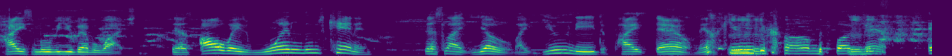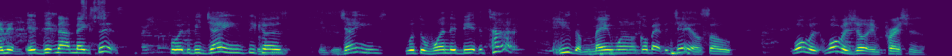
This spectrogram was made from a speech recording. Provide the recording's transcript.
heist movie you've ever watched, there's always one loose cannon that's like, yo, like you need to pipe down, man. Like you mm-hmm. need to calm the fuck mm-hmm. down and it, it did not make sense for it to be James because James was the one that did the time. He's the main one to go back to jail. So, what was what was your impressions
